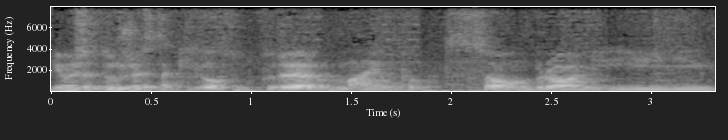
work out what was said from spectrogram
Wiem, że dużo jest takich osób, które mają pod sobą broń i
